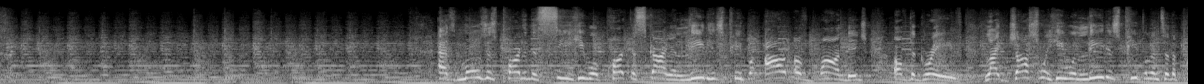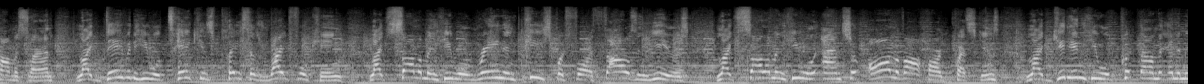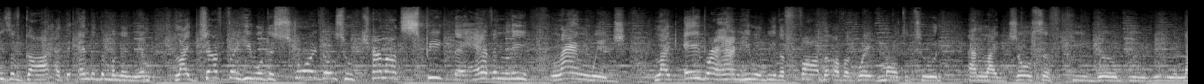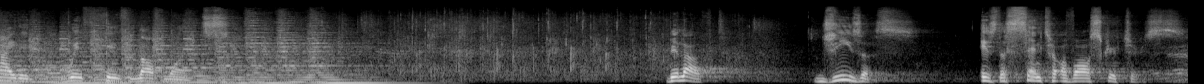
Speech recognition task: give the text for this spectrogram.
As Moses parted the sea, he will part the sky and lead his people out of bondage of the grave. Like Joshua, he will lead his people into the promised land. Like David, he will take his place as rightful king. Like Solomon, he will reign in peace, but for a thousand years. Like Solomon, he will answer all of our hard questions. Like Gideon, he will put down the enemies of God at the end of the millennium. Like Jephthah, he will destroy those who cannot speak the heavenly language. Like Abraham, he will be the father of a great multitude. And like Joseph, he will be reunited with his loved ones. Beloved, Jesus is the center of all scriptures.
